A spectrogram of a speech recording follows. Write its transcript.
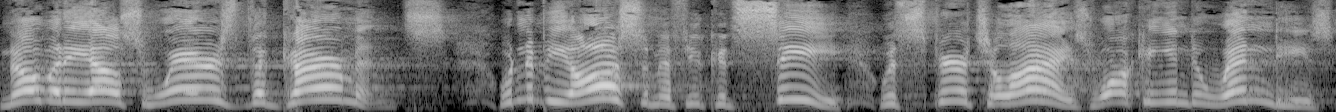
Nobody else wears the garments. Wouldn't it be awesome if you could see with spiritual eyes walking into Wendy's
